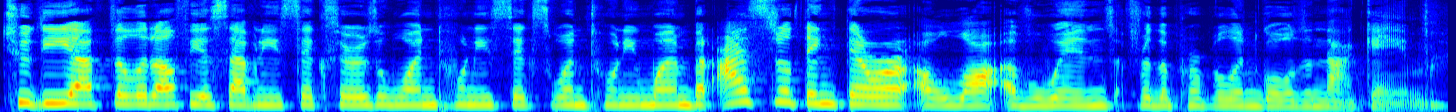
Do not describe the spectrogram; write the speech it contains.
to the uh, Philadelphia 76ers 126 121 but I still think there were a lot of wins for the purple and gold in that game.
